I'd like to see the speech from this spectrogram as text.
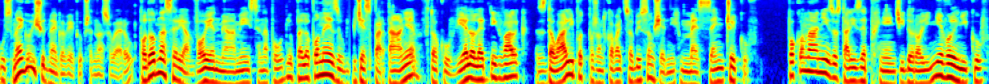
VIII i VII wieku przed naszą erą podobna seria wojen miała miejsce na południu Peloponezu, gdzie Spartanie w toku wieloletnich walk zdołali podporządkować sobie sąsiednich Messeńczyków. Pokonani zostali zepchnięci do roli niewolników,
